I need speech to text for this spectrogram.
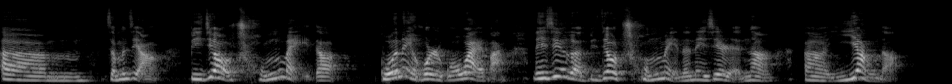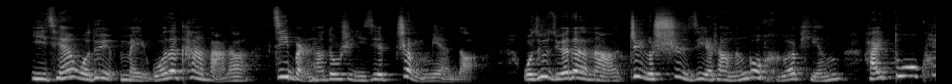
嗯，怎么讲，比较崇美的，国内或者国外吧，那些个比较崇美的那些人呢，嗯，一样的。以前我对美国的看法呢，基本上都是一些正面的。我就觉得呢，这个世界上能够和平，还多亏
